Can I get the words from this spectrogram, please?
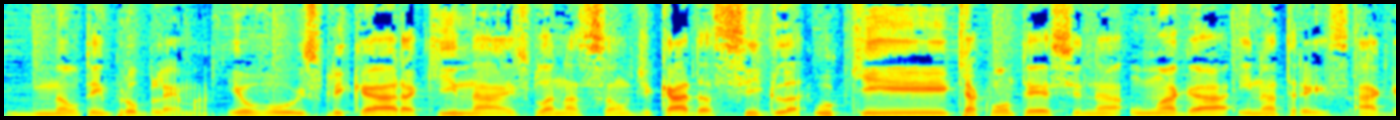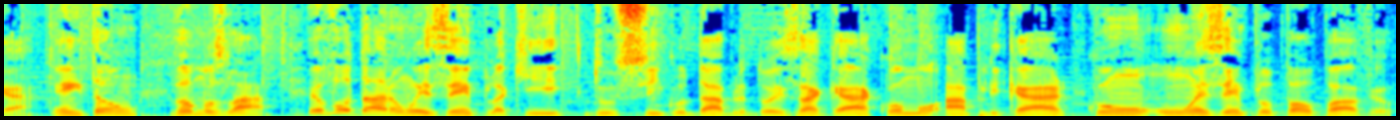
não tem problema. Eu vou explicar aqui na explanação de cada sigla o que, que acontece na 1H e na 3H. Então, vamos lá. Eu vou dar um exemplo aqui do 5W2H, como aplicar, com um exemplo palpável.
